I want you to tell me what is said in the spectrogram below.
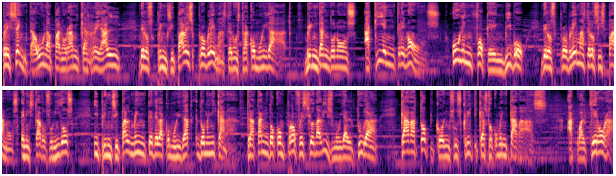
presenta una panorámica real de los principales problemas de nuestra comunidad, brindándonos aquí entre nos un enfoque en vivo de los problemas de los hispanos en Estados Unidos y principalmente de la comunidad dominicana, tratando con profesionalismo y altura cada tópico en sus críticas documentadas, a cualquier hora,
